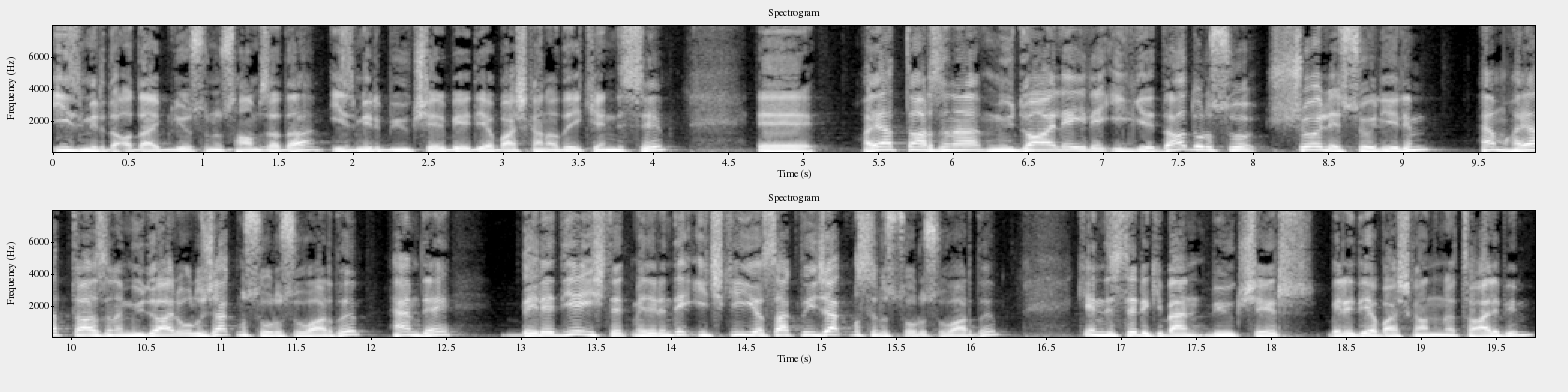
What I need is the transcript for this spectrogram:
İzmir'de aday biliyorsunuz Hamza da İzmir Büyükşehir Belediye Başkan adayı kendisi. Ee, hayat tarzına müdahale ile ilgili daha doğrusu şöyle söyleyelim. Hem hayat tarzına müdahale olacak mı sorusu vardı hem de belediye işletmelerinde içkiyi yasaklayacak mısınız sorusu vardı. Kendisi dedi ki ben Büyükşehir Belediye Başkanlığı'na talibim,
